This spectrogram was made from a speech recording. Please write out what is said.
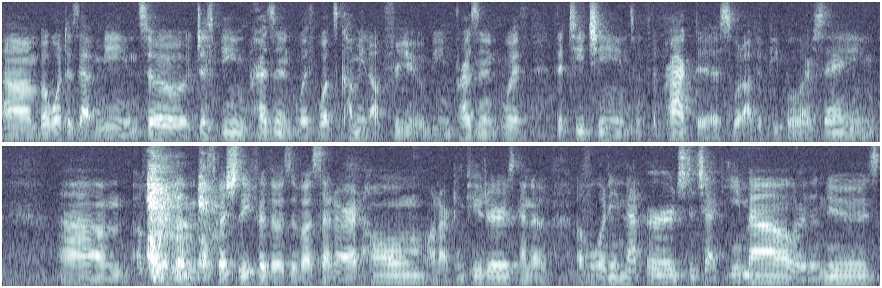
Um, but what does that mean? So just being present with what's coming up for you, being present with the teachings, with the practice, what other people are saying, um, avoiding, especially for those of us that are at home on our computers, kind of avoiding that urge to check email or the news,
